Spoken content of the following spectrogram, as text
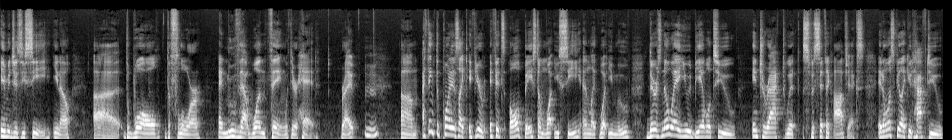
images you see, you know, uh, the wall, the floor, and move that one thing with your head, right? Mm-hmm. Um, I think the point is like if you're if it's all based on what you see and like what you move, there's no way you would be able to interact with specific objects. It'd almost be like you'd have to.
